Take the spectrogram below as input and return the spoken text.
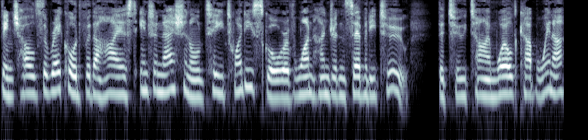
Finch holds the record for the highest international T20 score of 172. The two time World Cup winner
